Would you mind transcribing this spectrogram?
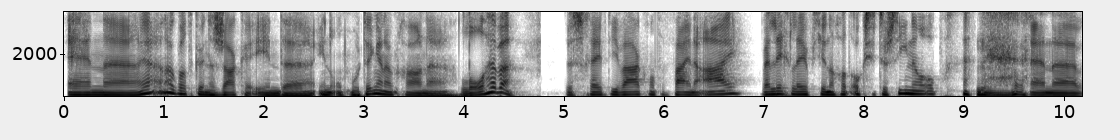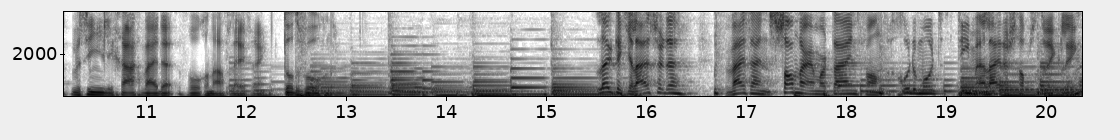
En, ja, en ook wat kunnen zakken in de, in de ontmoeting en ook gewoon lol hebben. Dus geef die waakhond een fijne aai. Wellicht levert je nog wat oxytocine op. en uh, we zien jullie graag bij de volgende aflevering. Tot de volgende. Leuk dat je luisterde. Wij zijn Sander en Martijn van Goede Moed, Team en Leiderschapsontwikkeling.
